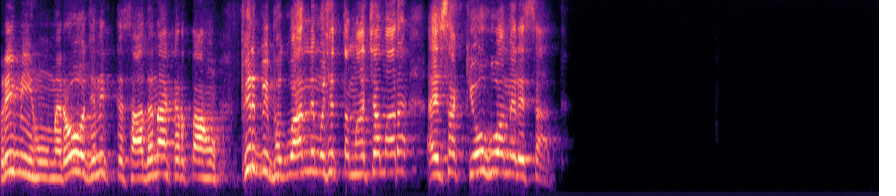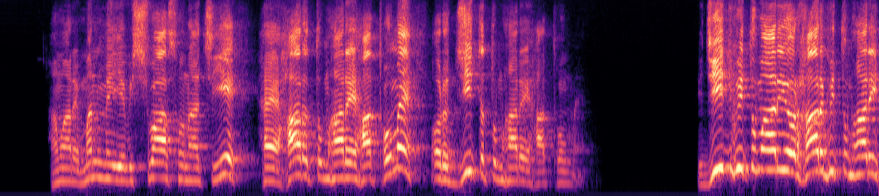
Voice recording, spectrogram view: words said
प्रेमी हूँ, मैं रोज नित्य साधना करता हूँ, फिर भी भगवान ने मुझे तमाचा मारा, ऐसा क्यों हुआ मेरे साथ? हमारे मन में यह विश्वास होना चाहिए, है हार तुम्हारे हाथों में और जीत तुम्हारे हाथों में। जीत भी तुम्हारी और हार भी तुम्हारी,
